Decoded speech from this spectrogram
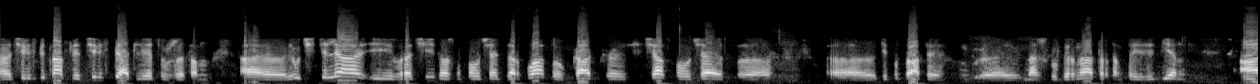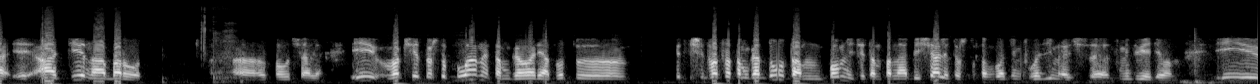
э, через 15 лет, через 5 лет уже там э, учителя и врачи должны получать зарплату, как э, сейчас получают депутаты, наш губернатор, там президент, а, а те наоборот получали. И вообще то, что планы там говорят, вот 2020 году, там, помните, там понаобещали то, что там Владимир Владимирович с Медведевым. И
